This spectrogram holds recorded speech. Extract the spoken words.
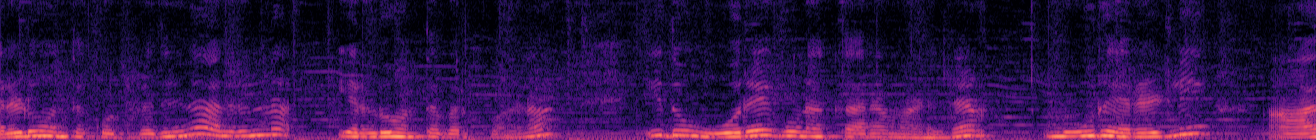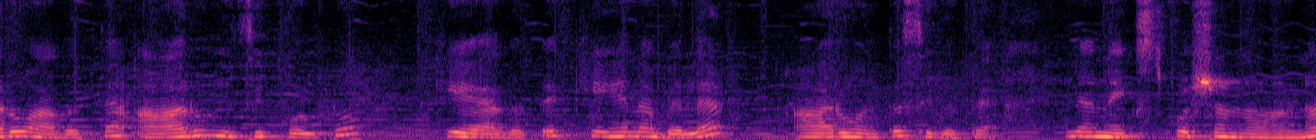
ಎರಡು ಅಂತ ಕೊಟ್ಟಿರೋದ್ರಿಂದ ಅದನ್ನು ಎರಡು ಅಂತ ಬರ್ಕೊಳ್ಳೋಣ ಇದು ಒರೆ ಗುಣಕಾರ ಮಾಡಿದ್ರೆ ಮೂರು ಎರಡಲಿ ಆರು ಆಗುತ್ತೆ. ಆರು ಇಸ್ ಈಕ್ವಲ್ ಟು ಕೆ ಆಗುತ್ತೆ. ಕೆನ ಬೆಲೆ ಆರು ಅಂತ ಸಿಗುತ್ತೆ. ಇನ್ನು ನೆಕ್ಸ್ಟ್ ಕ್ವಶನ್ ನೋಡೋಣ.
